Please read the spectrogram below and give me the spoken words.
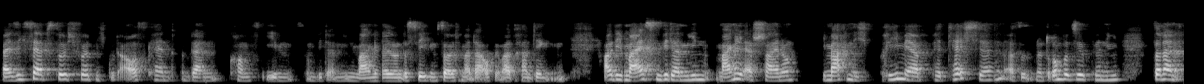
bei sich selbst durchführt, nicht gut auskennt und dann kommt es eben zum Vitaminmangel und deswegen sollte man da auch immer dran denken. Aber die meisten Vitaminmangelerscheinungen, die machen nicht primär Petechien, also eine Thrombozytopenie, sondern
